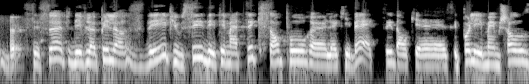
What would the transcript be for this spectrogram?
Ben, c'est ça, puis développer leurs idées, puis aussi des thématiques qui sont pour euh, le Québec. tu sais. Donc, euh, c'est pas les mêmes choses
